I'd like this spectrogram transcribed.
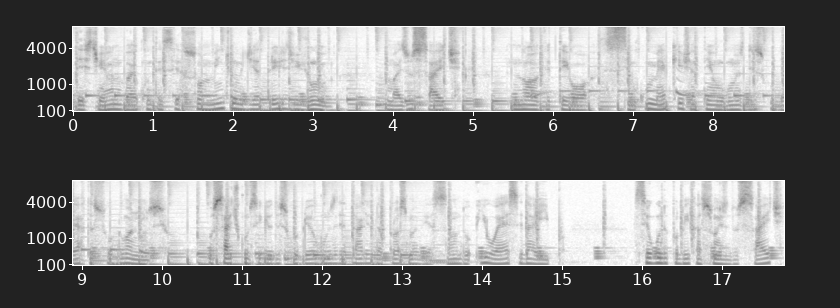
deste ano vai acontecer somente no dia 3 de junho, mas o site 9TO5Mac já tem algumas descobertas sobre o anúncio. O site conseguiu descobrir alguns detalhes da próxima versão do iOS da Apple. Segundo publicações do site,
